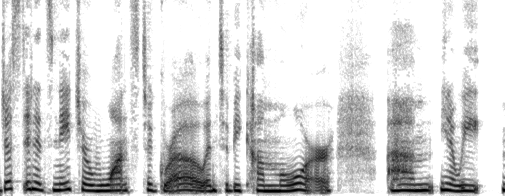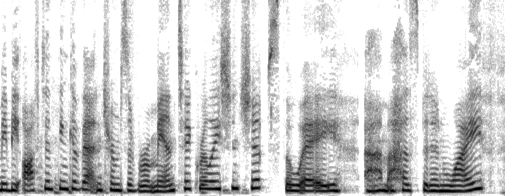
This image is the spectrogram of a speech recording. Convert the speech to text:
just in its nature wants to grow and to become more. Um, you know, we maybe often think of that in terms of romantic relationships, the way um, a husband and wife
